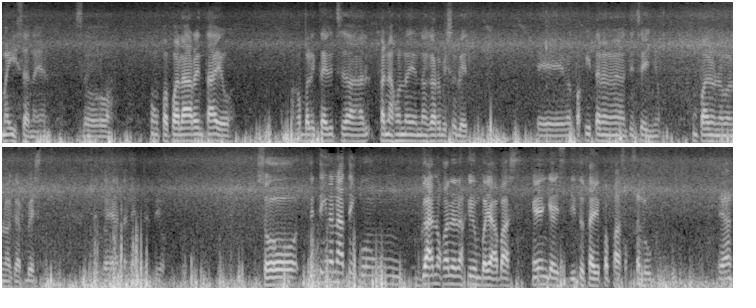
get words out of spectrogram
maisa na yan. So kung papalarin tayo makabalik tayo dito sa panahon na yun ng harvest ulit eh mapakita na natin sa inyo kung paano naman mag-harvest. Kaya tanim yun. so titingnan natin kung gaano kalalaki yung bayabas. Ngayon guys dito tayo papasok sa loob. Ayan.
